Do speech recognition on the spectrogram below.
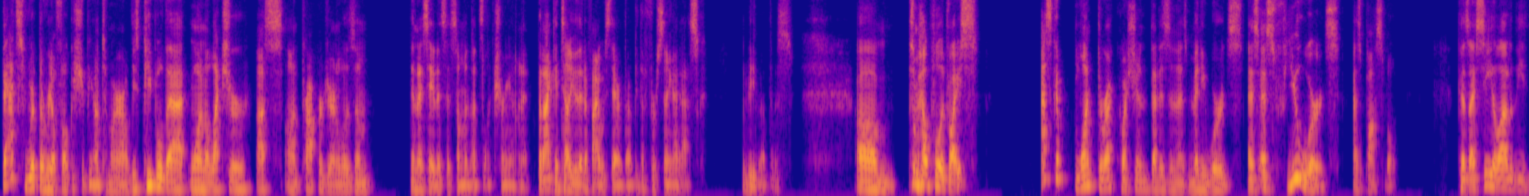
that's what the real focus should be on tomorrow. These people that want to lecture us on proper journalism, and I say this as someone that's lecturing on it, but I can tell you that if I was there, that'd be the first thing I'd ask would be about this. Um, some helpful advice ask a blunt, direct question that is in as many words, as as few words as possible. Because I see a lot of the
